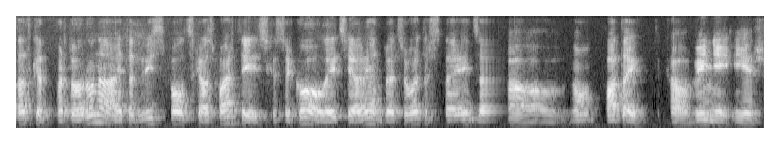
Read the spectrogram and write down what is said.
tad, kad par to runāja, tad visas politiskās partijas, kas ir koalīcijā, viena pēc otras steidza uh, nu, pateikt, ka viņi ir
